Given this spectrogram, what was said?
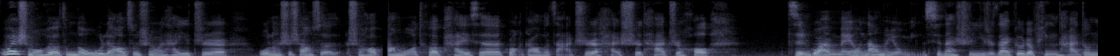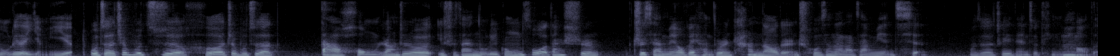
为什么会有这么多物料？就是因为他一直，无论是上学的时候当模特拍一些广告和杂志，还是他之后。尽管没有那么有名气，但是一直在各个平台都努力的营业。我觉得这部剧和这部剧的大红，让这个一直在努力工作，但是之前没有被很多人看到的人出现在大家面前。我觉得这一点就挺好的。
